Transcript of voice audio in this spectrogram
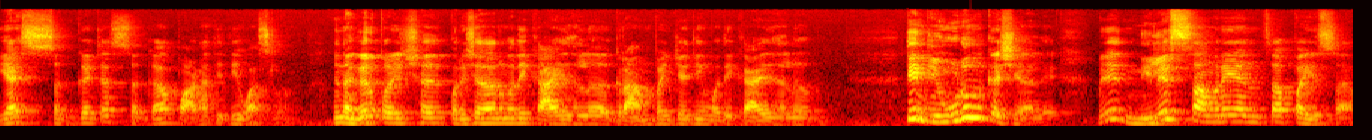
या सगळ्याच्या सगळा पाढा तिथे वाचला. म्हणजे नगर परिषद परिषदांमध्ये काय झालं ग्रामपंचायतीमध्ये काय झालं ते निवडून कसे आले? म्हणजे निलेश सांबरे यांचा पैसा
